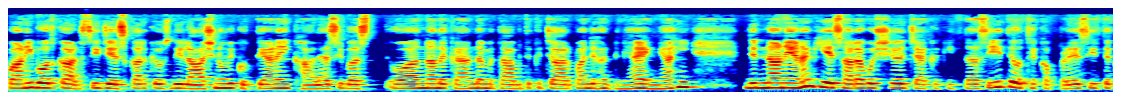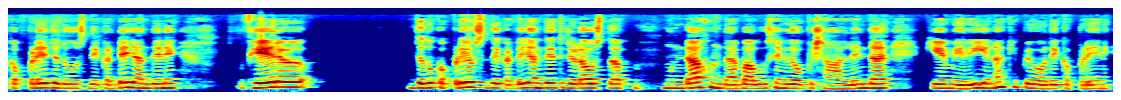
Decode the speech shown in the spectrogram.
ਪਾਣੀ ਬਹੁਤ ਘੱਟ ਸੀ, ਜਿਸ ਕਰਕੇ ਉਸ ਦੀ লাশ ਨੂੰ ਵੀ ਕੁੱਤਿਆਂ ਨੇ ਹੀ ਖਾ ਲਿਆ ਸੀ। ਬਸ ਉਹਨਾਂ ਦੇ ਕਹਿਣ ਦੇ ਮੁਤਾਬਿਕ ਚਾਰ ਪੰਜ ਹੱਡੀਆਂ ਹੈਗੀਆਂ ਸੀ, ਜਿਨ੍ਹਾਂ ਨੇ, ਹਨਾ, ਕਿ ਇਹ ਸਾਰਾ ਕੁਝ ਚੈੱਕ ਕੀਤਾ ਸੀ ਤੇ ਉੱਥੇ ਕੱਪੜੇ ਸੀ ਤੇ ਕੱਪੜੇ ਜਦੋਂ ਉਸਦੇ ਕੱਢੇ ਜਾਂਦੇ ਨੇ, ਫਿਰ ਜਦੋਂ ਕੱਪੜੇ ਉਸ ਦੇ ਕੱਢੇ ਜਾਂਦੇ ਤੇ ਜਿਹੜਾ ਉਸ ਦਾ ਮੁੰਡਾ ਹੁੰਦਾ ਬਾਬੂ ਸਿੰਘ ਦਾ, ਉਹ ਪਛਾਣ ਲੈਂਦਾ ਹੈ ਕਿ ਇਹ ਮੇਰੇ ਹੀ ਹੈ ਨਾ, ਕਿ ਪਿਓ ਦੇ ਕੱਪੜੇ ਨੇ।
